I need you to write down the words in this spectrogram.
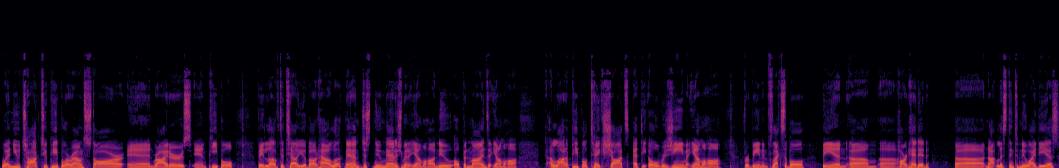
when you talk to people around Star and riders and people, They love to tell you about how, look, man, just new management at Yamaha, new open minds at Yamaha. A lot of people take shots at the old regime at Yamaha for being inflexible, being um, uh, hard headed, uh, not listening to new ideas.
